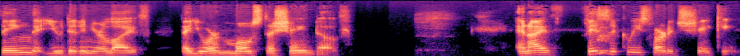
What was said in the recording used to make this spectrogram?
thing that you did in your life that you are most ashamed of. And i physically started shaking.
